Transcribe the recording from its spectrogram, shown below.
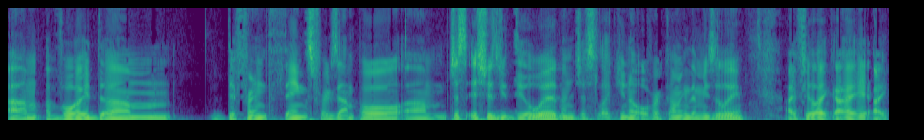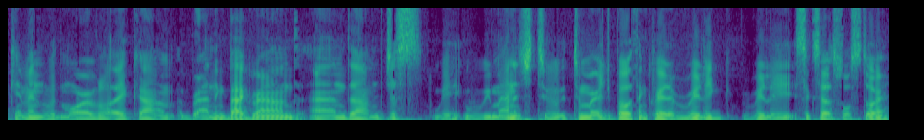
um, avoid um, different things. For example, um, just issues you deal with and just like you know overcoming them easily. I feel like I I came in with more of like um, a branding background and um, just we we managed to to merge both and create a really really successful store.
